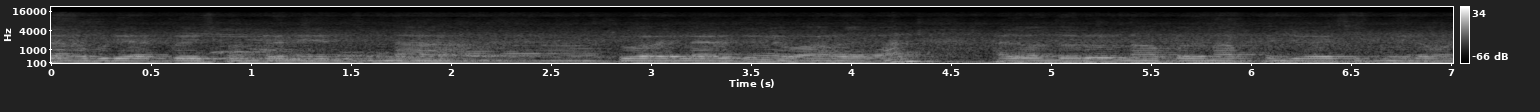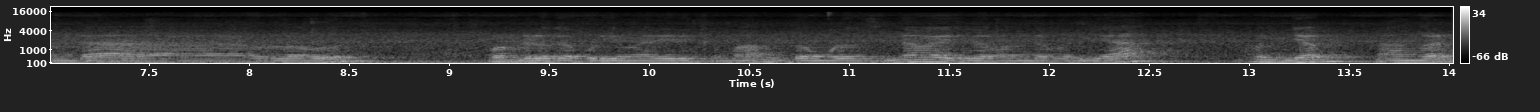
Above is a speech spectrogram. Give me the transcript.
தான் அப்படி அட்வைஸ் பண்ணுறேன்னு என்று சொன்னால் சுகர் எல்லாருக்குமே வாரது தான் அது வந்து ஒரு நாற்பது நாற்பத்தஞ்சு வயசுக்கு மேலே வந்தால் ஓரளவு கொண்டு இழுக்கக்கூடிய மாதிரி இருக்குமாம் இப்போ உங்களுக்கு சின்ன வயசில் வந்தபடியாக கொஞ்சம் நாங்கள்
